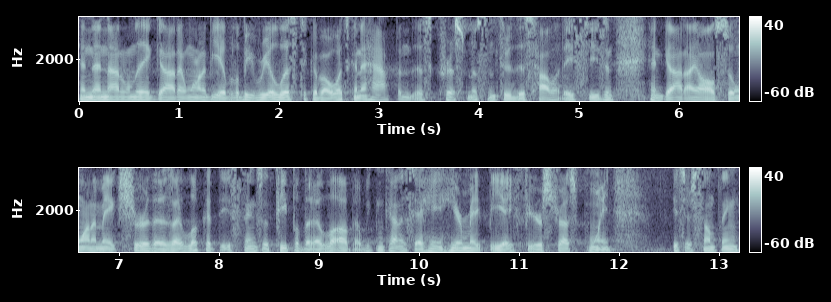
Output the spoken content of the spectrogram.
And then not only God, I want to be able to be realistic about what's going to happen this Christmas and through this holiday season. And God, I also want to make sure that as I look at these things with people that I love, that we can kind of say, hey, here may be a fear stress point. Is there something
